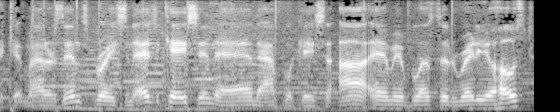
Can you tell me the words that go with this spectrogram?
like it matters, inspiration, education, and application. I am your blessed radio host,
